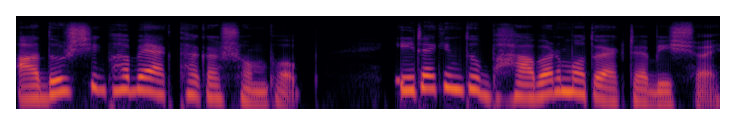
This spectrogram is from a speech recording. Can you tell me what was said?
আদর্শিকভাবে এক থাকা সম্ভব? এটা কিন্তু ভাবার মতো একটা বিষয়।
